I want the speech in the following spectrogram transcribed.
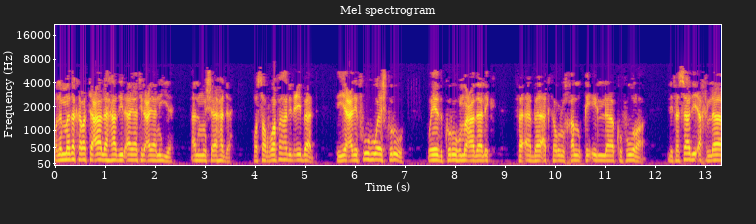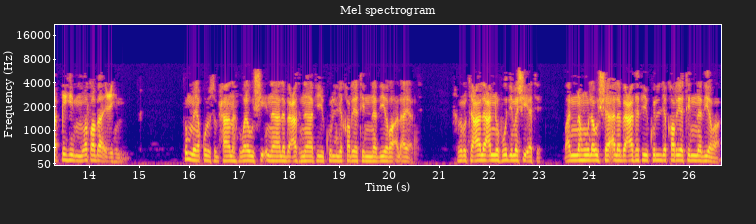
ولما ذكر تعالى هذه الآيات العيانية المشاهدة وصرفها للعباد ليعرفوه ويشكروه ويذكروه مع ذلك فأبى أكثر الخلق إلا كفورا لفساد أخلاقهم وطبائعهم. ثم يقول سبحانه ولو شئنا لبعثنا في كل قرية نذير الآيات يخبر تعالى عن نفوذ مشيئته وأنه لو شاء لبعث في كل قرية نذيرا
